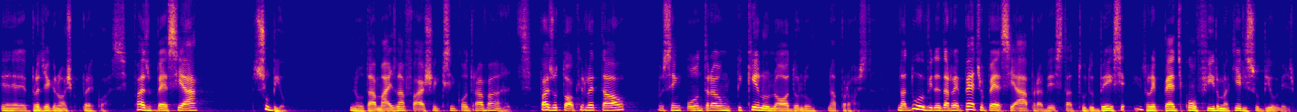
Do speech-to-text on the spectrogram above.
é, para diagnóstico precoce. Faz o PSA, subiu. Não está mais na faixa que se encontrava antes. Faz o toque retal, você encontra um pequeno nódulo na próstata. Na dúvida, ainda repete o PSA para ver se está tudo bem. Se repete, confirma que ele subiu mesmo.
